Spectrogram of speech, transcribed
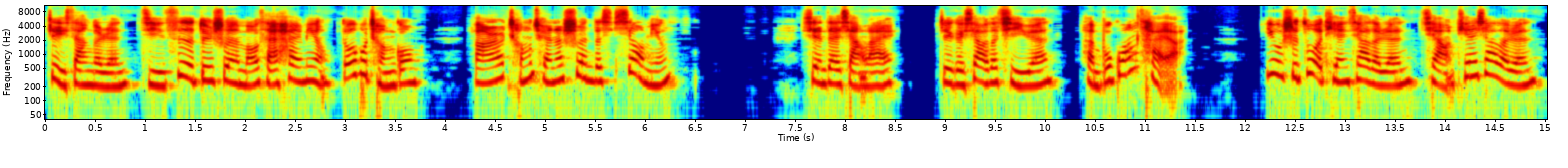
这三个人几次对舜谋财害命都不成功，反而成全了舜的孝名。现在想来。这个笑的起源很不光彩啊！又是做天下的人抢天下的人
